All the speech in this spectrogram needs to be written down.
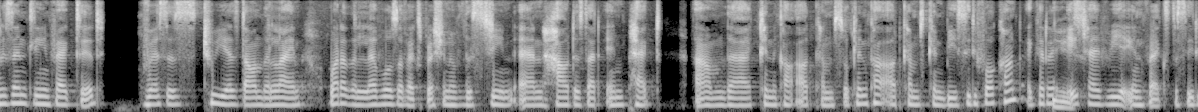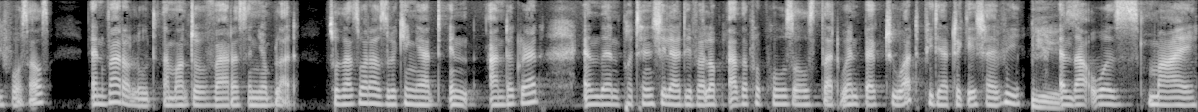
recently infected versus two years down the line, what are the levels of expression of this gene and how does that impact um, the clinical outcomes? So clinical outcomes can be CD4 count, I get it, Yes. HIV infects the CD4 cells, and viral load, the amount of virus in your blood. So that's what I was looking at in undergrad. And then potentially I developed other proposals that went back to what? Pediatric HIV. Yes. And that was my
